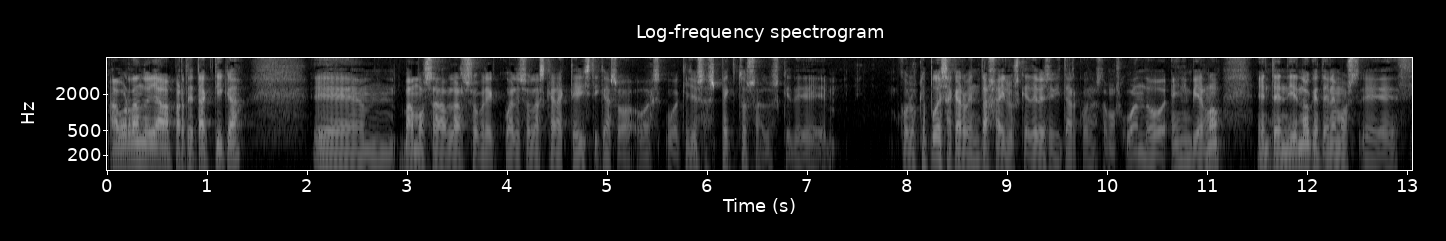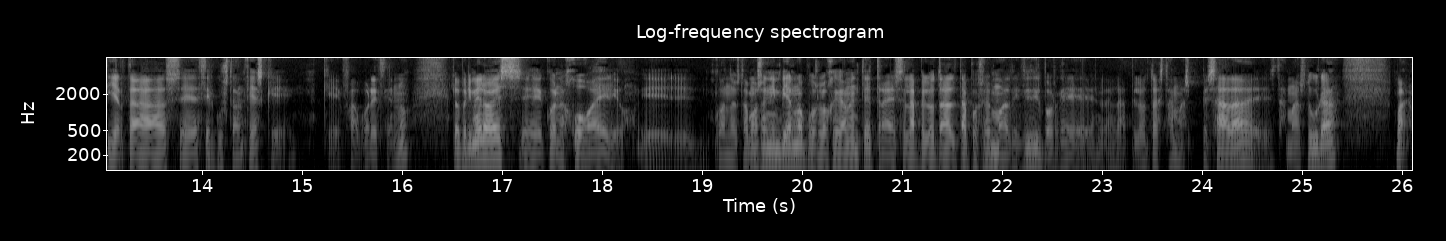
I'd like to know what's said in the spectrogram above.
abordando ya la parte táctica, eh, vamos a hablar sobre cuáles son las características o, o, aquellos aspectos a los que te, con los que puedes sacar ventaja y los que debes evitar cuando estamos jugando en invierno, entendiendo que tenemos eh, ciertas eh, circunstancias que, que favorecen, ¿no? Lo primero es eh, con el juego aéreo. Cuando estamos en invierno, pues lógicamente traerse la pelota alta pues es más difícil porque la pelota está más pesada, está más dura. Bueno,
